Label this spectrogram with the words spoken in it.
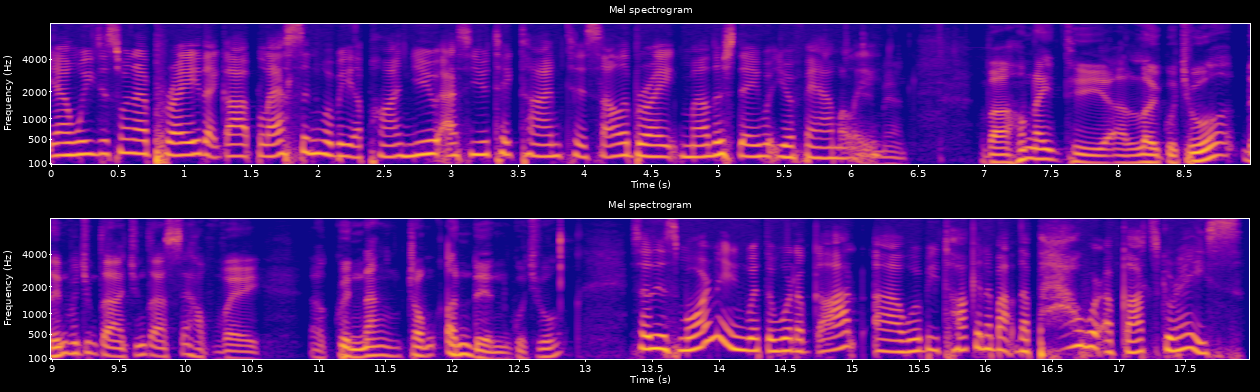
Yeah, and we just want to pray that God blessing will be upon you as you take time to celebrate Mother's Day with your family. Amen. Và hôm nay thì uh, lời của Chúa đến với chúng ta, chúng ta sẽ học về uh, quyền năng trong ân điển của Chúa. So this morning with the Word of God, uh, we'll be talking about the power of God's grace.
